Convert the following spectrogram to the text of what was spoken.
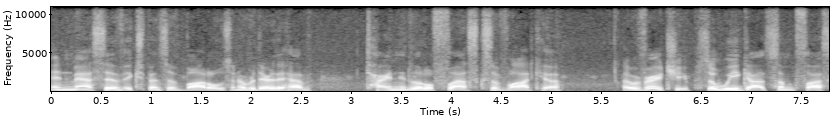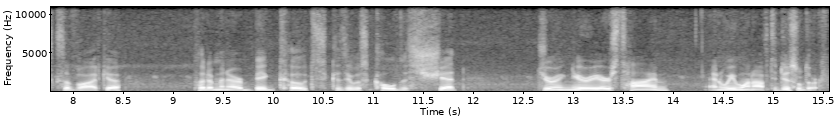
in massive, expensive bottles, and over there they have tiny little flasks of vodka that were very cheap. So we got some flasks of vodka put them in our big coats because it was cold as shit during New Year's time, and we went off to Dusseldorf.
